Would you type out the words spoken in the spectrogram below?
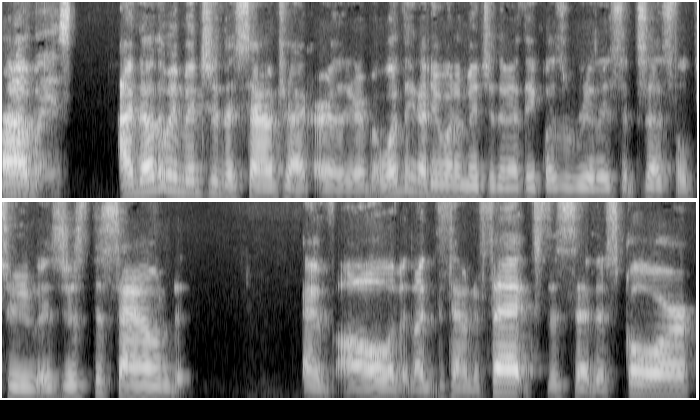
Um, Always. I know that we mentioned the soundtrack earlier, but one thing I do want to mention that I think was really successful too is just the sound of all of it, like the sound effects, the set, the score,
